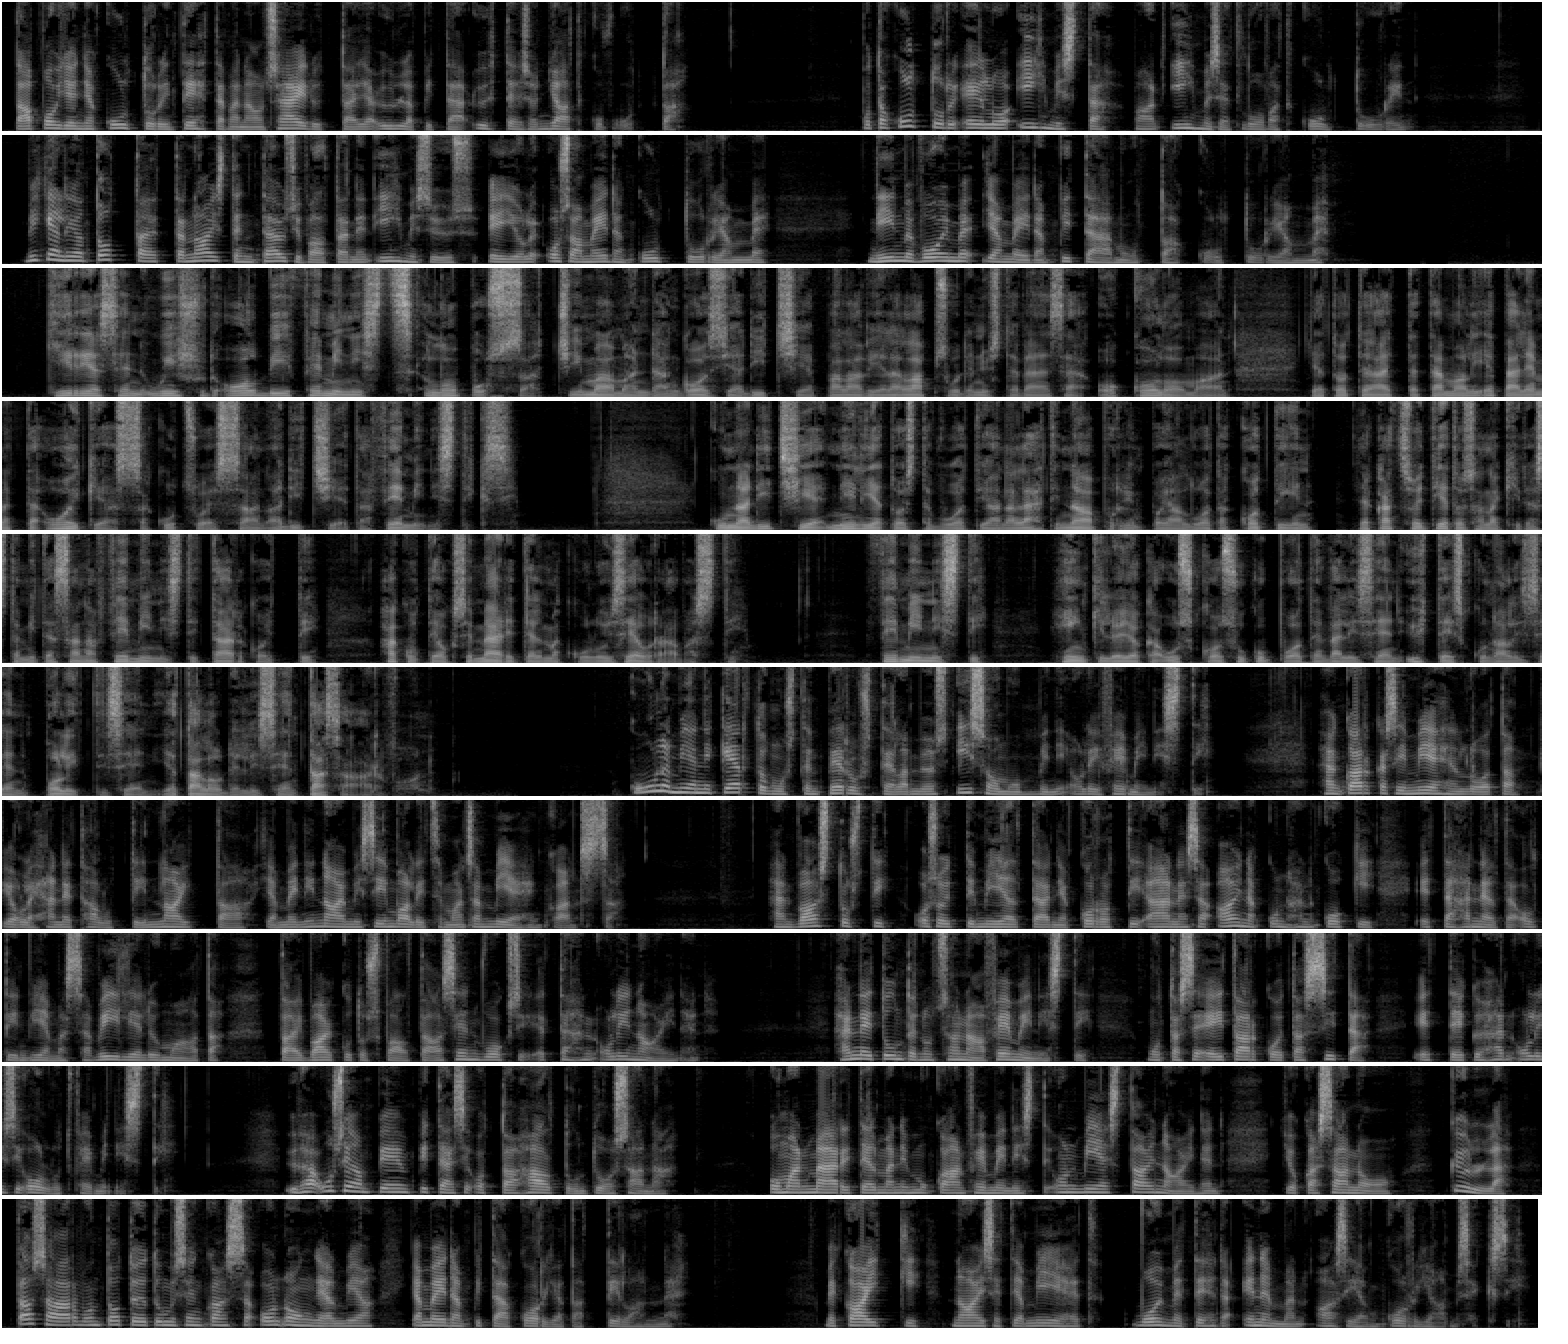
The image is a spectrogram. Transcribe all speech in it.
Tapojen ja kulttuurin tehtävänä on säilyttää ja ylläpitää yhteisön jatkuvuutta. Mutta kulttuuri ei luo ihmistä, vaan ihmiset luovat kulttuurin. Mikäli on totta, että naisten täysivaltainen ihmisyys ei ole osa meidän kulttuuriamme, niin me voimme ja meidän pitää muuttaa kulttuuriamme. Kirjasen We Should All Be Feminists lopussa Chimamanda Ngozi Adichie palaa vielä lapsuuden ystäväänsä Okolomaan ja toteaa, että tämä oli epäilemättä oikeassa kutsuessaan Adichieta feministiksi. Kun Adichie 14-vuotiaana lähti naapurinpojan luota kotiin ja katsoi tietosanakirjasta, mitä sana feministi tarkoitti, hakuteoksen määritelmä kuului seuraavasti. Feministi – henkilö, joka uskoo sukupuolten väliseen yhteiskunnalliseen, poliittiseen ja taloudelliseen tasa-arvoon. Kuulemieni kertomusten perusteella myös isomummini oli feministi. Hän karkasi miehen luota, jolle hänet haluttiin naittaa, ja meni naimisiin valitsemansa miehen kanssa. Hän vastusti, osoitti mieltään ja korotti äänensä aina kun hän koki, että häneltä oltiin viemässä viljelymaata tai vaikutusvaltaa sen vuoksi, että hän oli nainen. Hän ei tuntenut sanaa feministi, mutta se ei tarkoita sitä, etteikö hän olisi ollut feministi. Yhä useampien pitäisi ottaa haltuun tuo sana. Oman määritelmäni mukaan feministi on mies tai nainen, joka sanoo, kyllä, tasa-arvon toteutumisen kanssa on ongelmia ja meidän pitää korjata tilanne. Me kaikki, naiset ja miehet, voimme tehdä enemmän asian korjaamiseksi.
